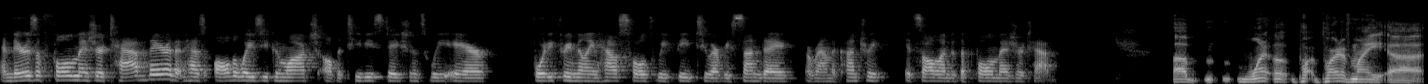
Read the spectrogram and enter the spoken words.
and there is a full measure tab there that has all the ways you can watch all the TV stations we air, 43 million households we feed to every Sunday around the country. It's all under the full measure tab. Uh, one uh, p- part of my uh,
